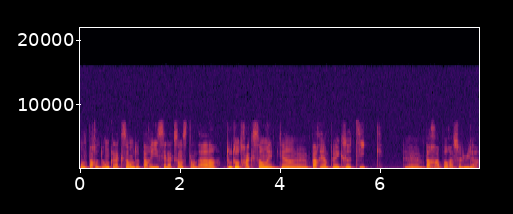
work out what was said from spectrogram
on parle donc l'accent de Paris, c'est l'accent standard. Tout autre accent, eh bien, euh, paraît un peu exotique par rapport à celui-là.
